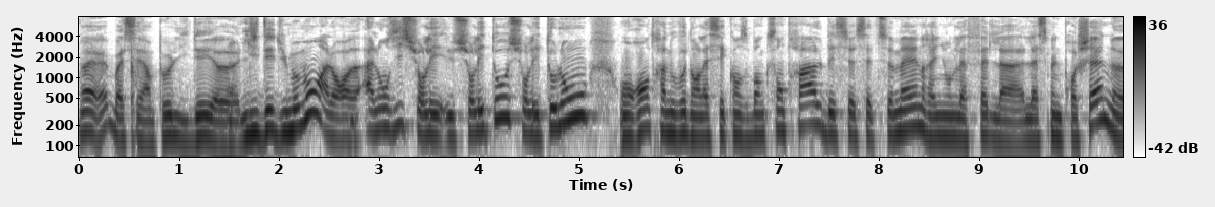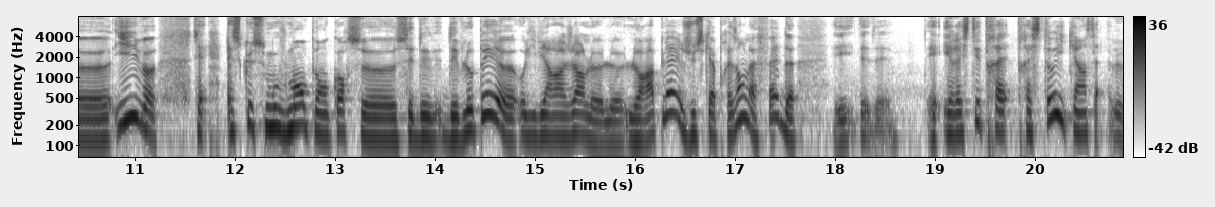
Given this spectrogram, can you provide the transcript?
Ouais, bah c'est un peu l'idée, euh, l'idée du moment. Alors allons-y sur les, sur les taux, sur les taux longs. On rentre à nouveau dans la séquence Banque centrale, BCE cette semaine, réunion de la Fed la, semaine prochaine. Yves, est-ce que ce mouvement peut encore se, développer? Olivier Rajard le, le rappelait. Jusqu'à présent, la Fed est est, resté très, très stoïque. Hein. Euh,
